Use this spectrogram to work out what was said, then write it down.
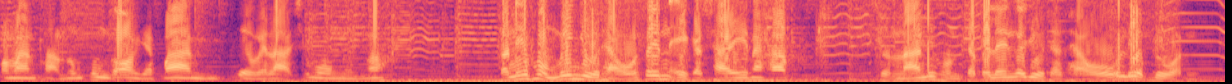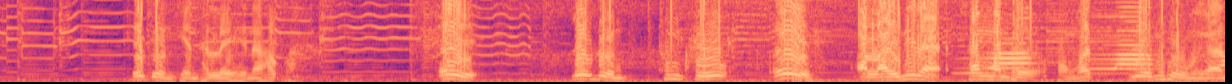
ประมาณสามทุ่มครึ่งก็ออกจากบ้านเผื่อเวลาชั่วโมงหนึ่งเนาะตอนนี้ผมวิ่งอยู่แถวเส้นเอกชัยนะครับ ส่วนร้านที่ผมจะไปเล่นก็อยู่แถวแถวเรียบด่วน เรียบด่วนเทียนทะเลนะครับ เอ้ย เรียบด่วนทุ่งครุเอ้ย อะไรนี่แหละ ช่างมันเถอะผมก็เรียกไม่ถูกเหมือนกัน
